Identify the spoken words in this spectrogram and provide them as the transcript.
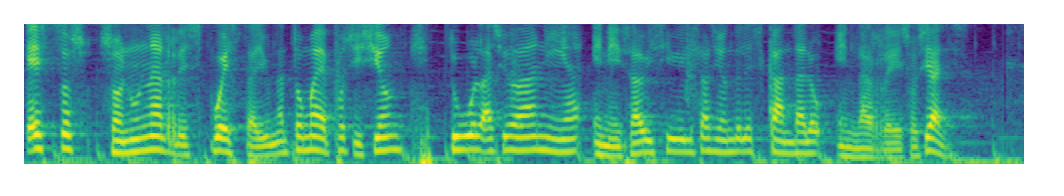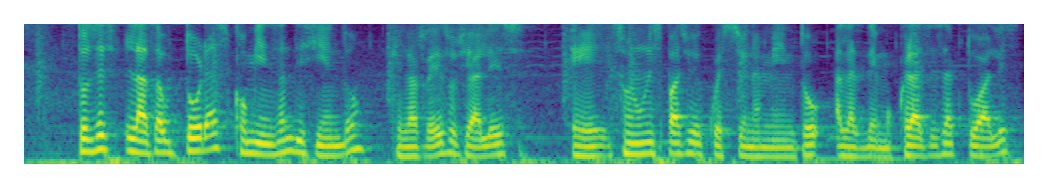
Estos son una respuesta y una toma de posición que tuvo la ciudadanía en esa visibilización del escándalo en las redes sociales. Entonces las autoras comienzan diciendo que las redes sociales eh, son un espacio de cuestionamiento a las democracias actuales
